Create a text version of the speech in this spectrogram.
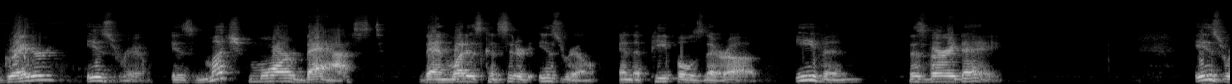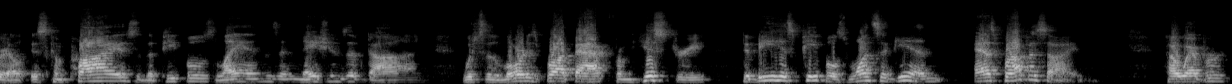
Greater Israel is much more vast than what is considered Israel and the peoples thereof, even this very day. Israel is comprised of the peoples, lands, and nations of God, which the Lord has brought back from history to be his peoples once again as prophesied. However,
